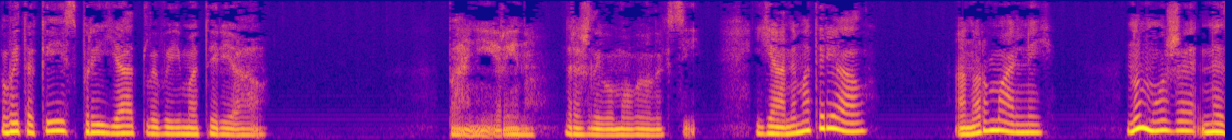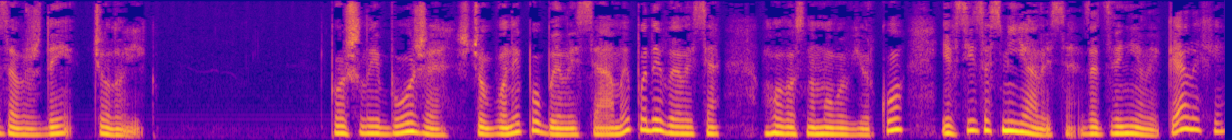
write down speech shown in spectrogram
ви такий сприятливий матеріал. Пані Ірино, дражливо мовив Олексій, я не матеріал, а нормальний, ну, може, не завжди чоловік. Пошли, Боже, щоб вони побилися, а ми подивилися, голосно мовив Юрко, і всі засміялися, задзвеніли келихи,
